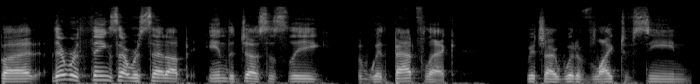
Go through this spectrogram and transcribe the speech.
But there were things that were set up in the Justice League with Batfleck, which I would have liked to have seen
